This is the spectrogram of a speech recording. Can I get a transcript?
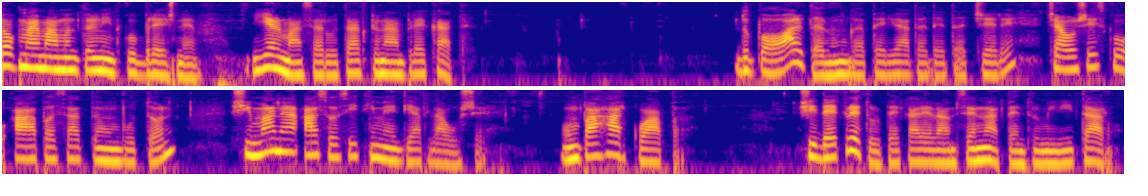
Tocmai m-am întâlnit cu Breșnev. El m-a sărutat când am plecat. După o altă lungă perioadă de tăcere, Ceaușescu a apăsat pe un buton și Manea a sosit imediat la ușă. Un pahar cu apă. Și decretul pe care l-am semnat pentru militarul.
